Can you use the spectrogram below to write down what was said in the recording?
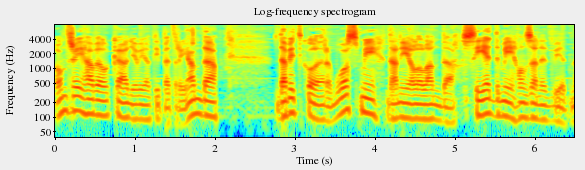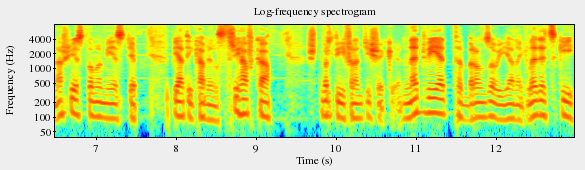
Ondřej Havelka, 9. Petr Janda, David Koller 8, Daniel Landa 7, Honza Nedvied na 6. mieste, 5. Kamil Střihavka, 4. František Nedvied, bronzový Janek Ledecký,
